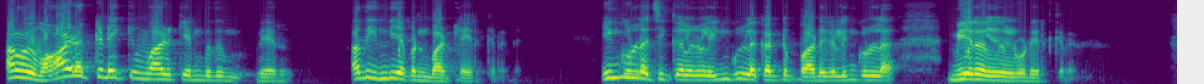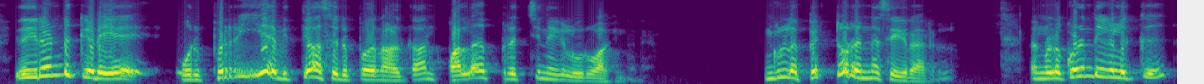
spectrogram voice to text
ஆனால் வாழ கிடைக்கும் வாழ்க்கை என்பதும் வேறு. அது இந்திய பண்பாட்டில் இருக்கிறது. இங்குள்ள சிக்கல்கள் இங்குள்ள கட்டுப்பாடுகள் இங்குள்ள மீறல்களோடு இருக்கிறது. இது இரண்டுக்கு இடையே ஒரு பெரிய வித்தியாசம் இருப்பதனால்தான் பல பிரச்சனைகள் உருவாகின்றன. இங்குள்ள பெற்றோர் என்ன செய்கிறார்கள்? தங்களுடைய குழந்தைகளுக்கு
